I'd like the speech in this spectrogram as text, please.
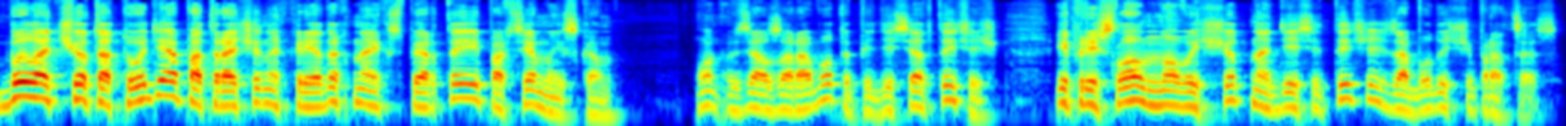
Был отчет от Оди о потраченных кредах на эксперта и по всем искам. Он взял за работу 50 тысяч и прислал новый счет на 10 тысяч за будущий процесс.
